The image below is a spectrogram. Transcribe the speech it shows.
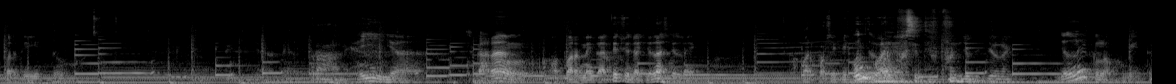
seperti itu netral ya Iya. Sekarang over negatif sudah jelas jelek. Over positif pun Over jelek. positif pun juga jelek Jelek loh gitu.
